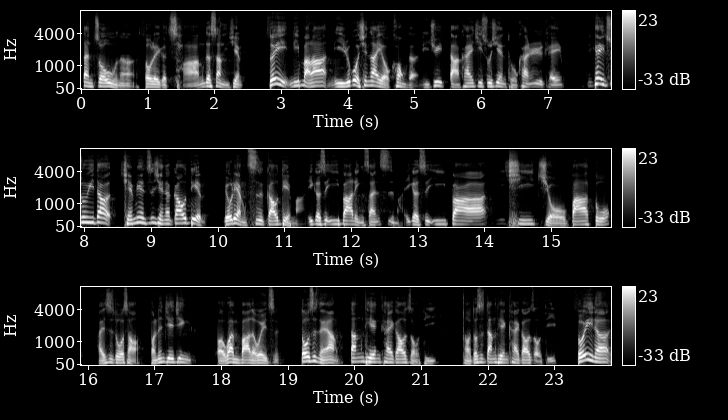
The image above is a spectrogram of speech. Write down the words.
但周五呢收了一个长的上影线，所以你把它，你如果现在有空的，你去打开技术线图看日 K，你可以注意到前面之前的高点。有两次高点嘛，一个是一八零三四嘛，一个是一八一七九八多，还是多少？反正接近呃万八的位置，都是怎样？当天开高走低，哦，都是当天开高走低。所以呢，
